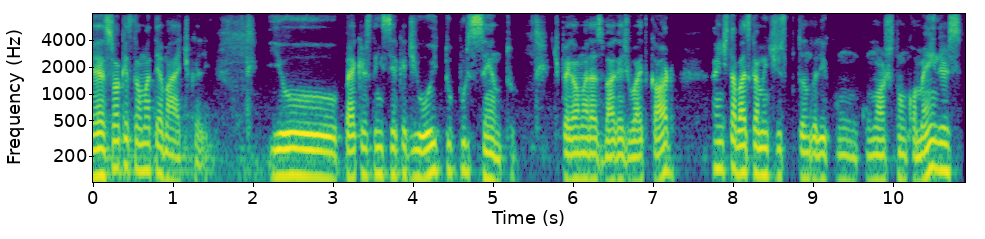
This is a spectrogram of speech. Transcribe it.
é só questão matemática ali. E o Packers tem cerca de 8% de pegar uma das vagas de white card. A gente tá basicamente disputando ali com o Washington Commanders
